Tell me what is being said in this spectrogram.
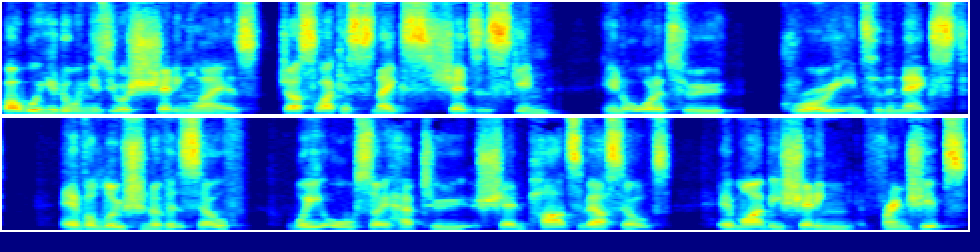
But what you're doing is you're shedding layers, just like a snake sheds its skin in order to grow into the next evolution of itself. We also have to shed parts of ourselves. It might be shedding friendships,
